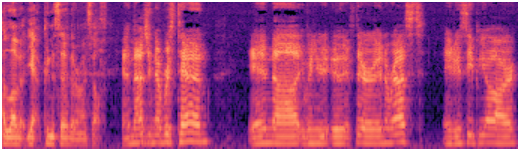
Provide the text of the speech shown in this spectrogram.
I love it. Yeah, couldn't have said it better myself. And magic number is 10 in uh, when you if they're in arrest and you're doing CPR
